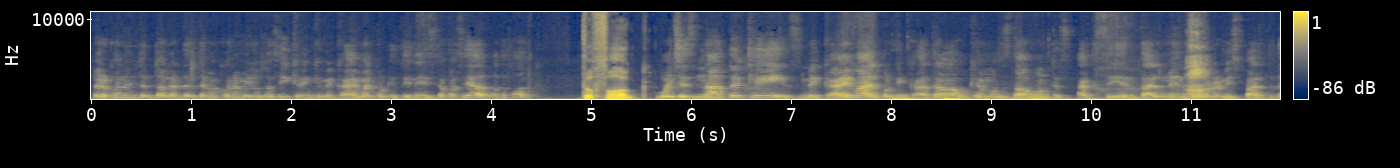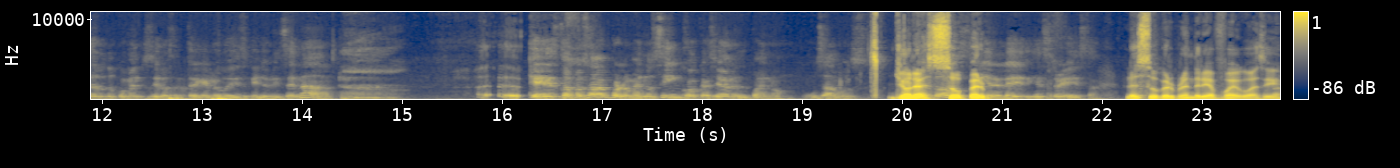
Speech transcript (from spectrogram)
Pero cuando intento hablar del tema con amigos así, creen que me cae mal porque tiene discapacidad. What the fuck? The fuck. Which is not the case. Me cae mal porque en cada trabajo que hemos estado juntos, accidentalmente borra mis partes de los documentos y los entrega y luego dice que yo no hice nada. Que esto ha pasado en por lo menos cinco ocasiones. Bueno, usamos. Yo le super, le super prendería fuego así.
